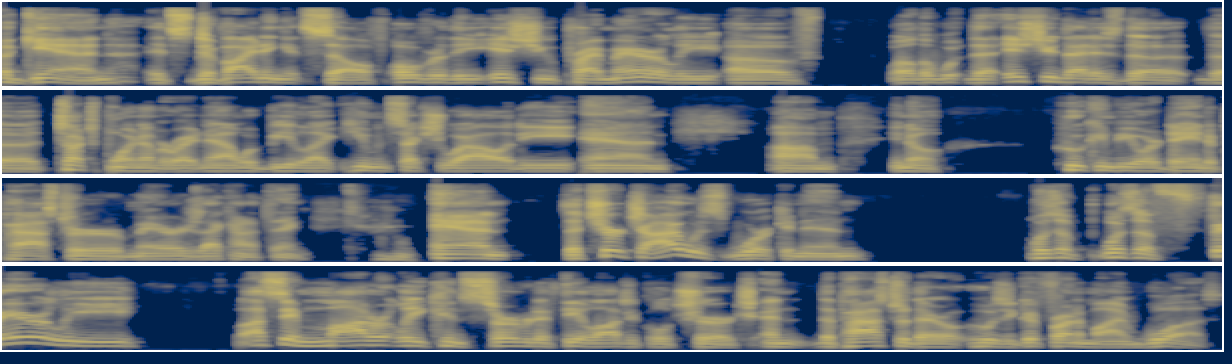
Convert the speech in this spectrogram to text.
again, it's dividing itself over the issue primarily of well, the the issue that is the the touch point of it right now would be like human sexuality and um, you know, who can be ordained a pastor, marriage, that kind of thing. Mhm. And the church I was working in was a was a fairly well, I'd say moderately conservative theological church. And the pastor there, who was a good friend of mine, was.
